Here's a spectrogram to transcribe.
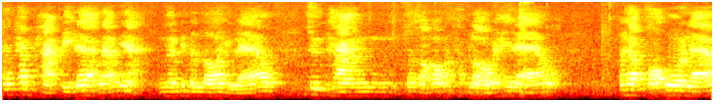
ถ้าท่านผ่านปีแรกแล้วเนี่ย เงินที่มันรออยู่แล้ว ซึ่งทางสสอก็ทำรอไว้ให้แล้ว เขาทำขอโอนแล้ว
